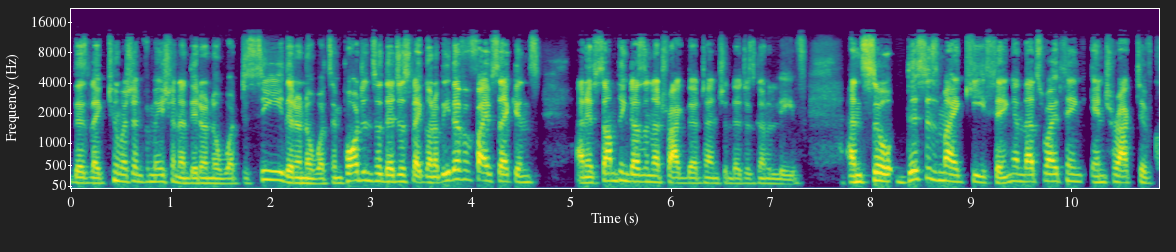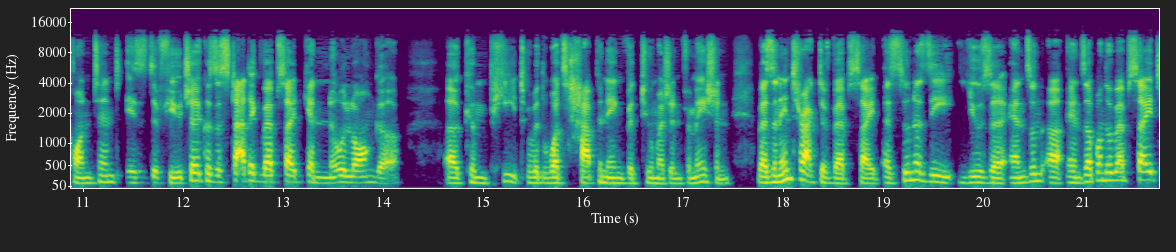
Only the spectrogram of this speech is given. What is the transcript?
there's like too much information and they don't know what to see they don't know what's important so they're just like going to be there for five seconds and if something doesn't attract their attention they're just going to leave and so this is my key thing and that's why i think interactive content is the future because a static website can no longer uh, compete with what's happening with too much information. Whereas an interactive website, as soon as the user ends on uh, ends up on the website,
